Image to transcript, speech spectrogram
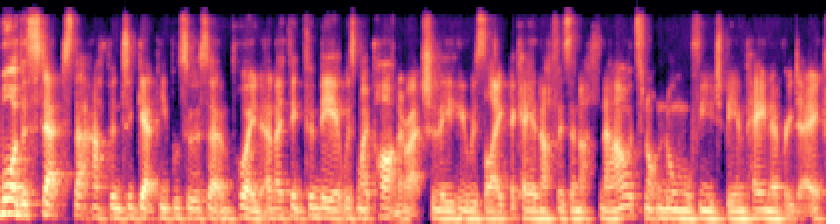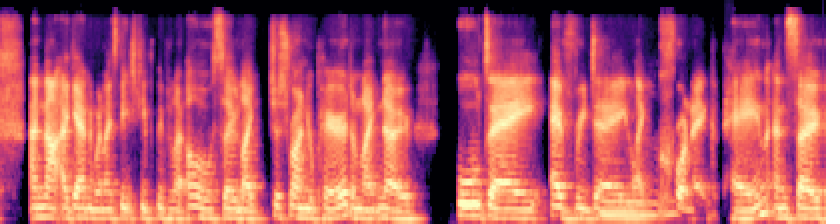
what are the steps that happen to get people to a certain point? and i think for me it was my partner actually who was like okay enough is enough now it's not normal for you to be in pain every day and that again when i speak to people people are like oh so like just run your period i'm like no all day, every day, mm. like chronic pain. And so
